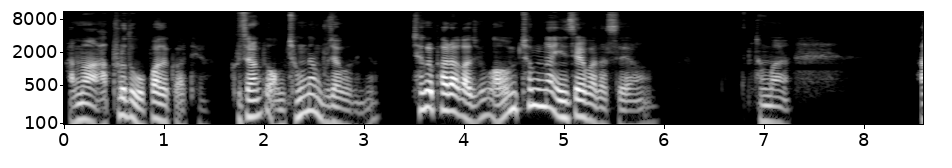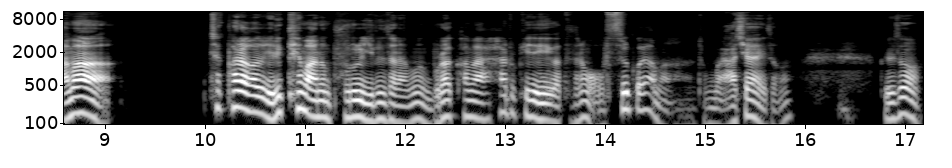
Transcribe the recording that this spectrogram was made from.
아마 앞으로도 못 받을 것 같아요. 그 사람도 엄청난 부자거든요. 책을 팔아가지고 엄청난 인세를 받았어요. 정말 아마 책 팔아가지고 이렇게 많은 부를 이룬 사람은 무라카미 하루키 같은 사람은 없을 거야 아마. 정말 아시아에서. 그래서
